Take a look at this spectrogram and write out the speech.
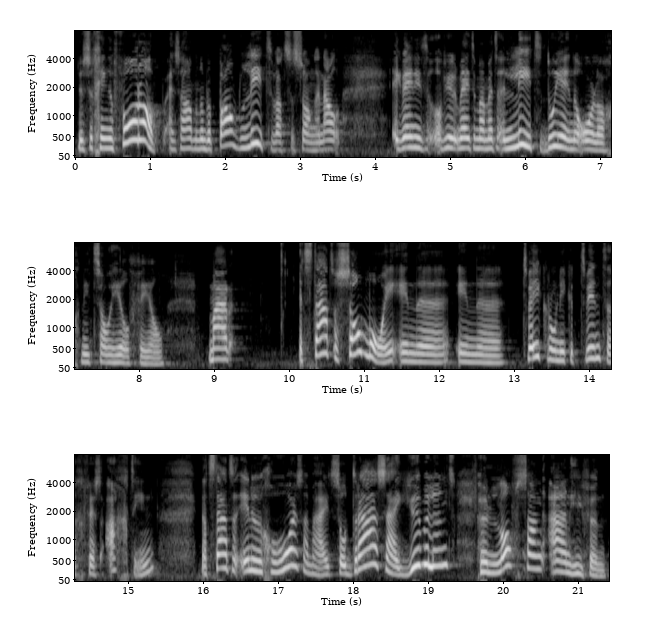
Dus ze gingen voorop en ze hadden een bepaald lied wat ze zongen. Nou, ik weet niet of jullie weten, maar met een lied doe je in de oorlog niet zo heel veel. Maar het staat er zo mooi in, uh, in uh, 2 Kronieken 20, vers 18. Dat staat er in hun gehoorzaamheid, zodra zij jubelend hun lofzang aanhieven.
